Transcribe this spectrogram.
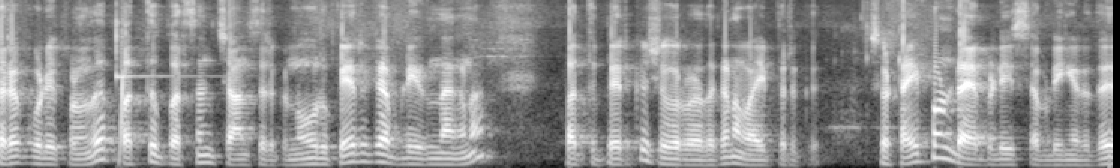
பெறக்கூடிய குழந்தை பத்து பர்சன்ட் சான்ஸ் இருக்குது நூறு பேருக்கு அப்படி இருந்தாங்கன்னா பத்து பேருக்கு சுகர் வர்றதுக்கான வாய்ப்பு இருக்குது ஸோ டைப் ஒன் டயபெட்டிஸ் அப்படிங்கிறது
